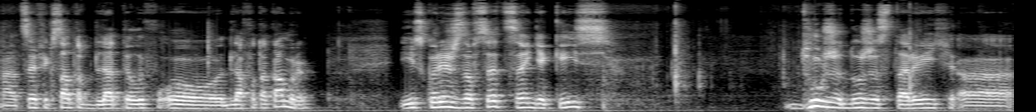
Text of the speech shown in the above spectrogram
А, це фіксатор для, телефо... о, для фотокамери. І, скоріш за все, це якийсь дуже-дуже старий а,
